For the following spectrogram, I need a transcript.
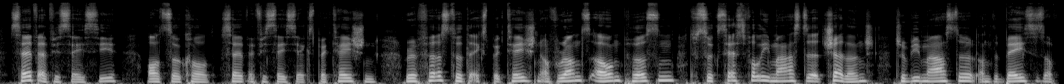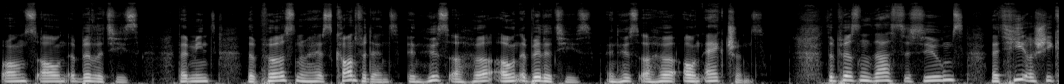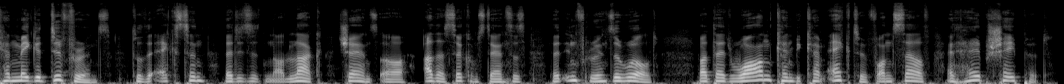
Self efficacy, also called self efficacy expectation, refers to the expectation of one's own person to successfully master a challenge to be mastered on the basis of one's own abilities. That means the person who has confidence in his or her own abilities, in his or her own actions. The person thus assumes that he or she can make a difference to the extent that it is not luck, chance, or other circumstances that influence the world, but that one can become active oneself and help shape it.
